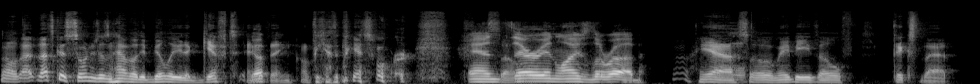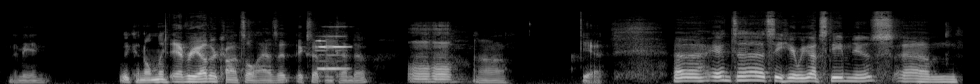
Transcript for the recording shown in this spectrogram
Well, that, that's because Sony doesn't have the ability to gift Yep. anything via the PS4. And So- therein lies the rub. Yeah, so maybe they'll fix that. I mean, We can only. every other console has it except Nintendo. Mm-hmm. Uh, yeah. Uh, and uh, let's see here. We got Steam news. Um,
